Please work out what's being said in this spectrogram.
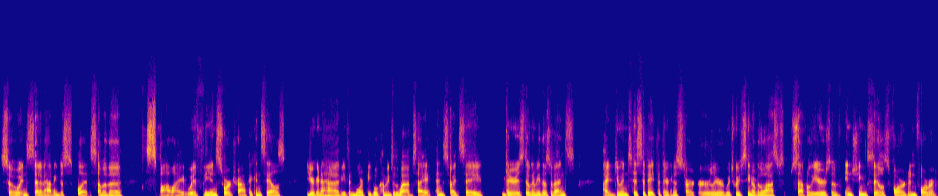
So instead of having to split some of the spotlight with the in store traffic and sales, you're going to have even more people coming to the website. And so I'd say there is still going to be those events. I do anticipate that they're going to start earlier, which we've seen over the last several years of inching sales forward and forward.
